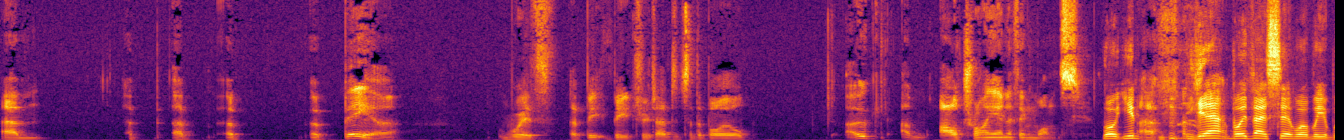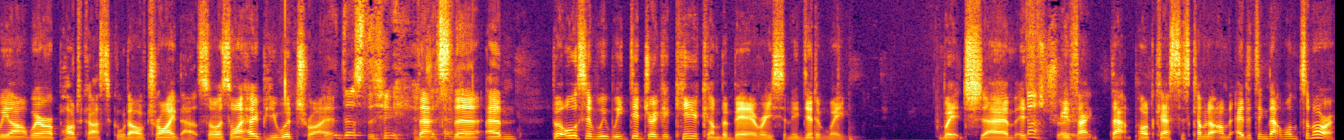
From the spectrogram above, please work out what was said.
Um, a, a, a, a beer with a beet, beetroot added to the boil. Okay, um, I'll try anything once. Well, you, Um, yeah, well, that's it. Well, we we are we're a podcast called "I'll Try That," so so I hope you would try it. That's the That's the um. But also, we, we did drink a cucumber beer recently, didn't we? Which, um, if, That's true. in fact, that podcast is coming up. I'm editing that one tomorrow.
